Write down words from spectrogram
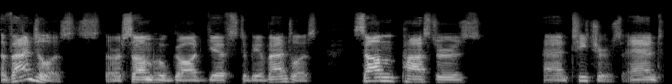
evangelists, there are some who God gifts to be evangelists, some pastors and teachers. And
